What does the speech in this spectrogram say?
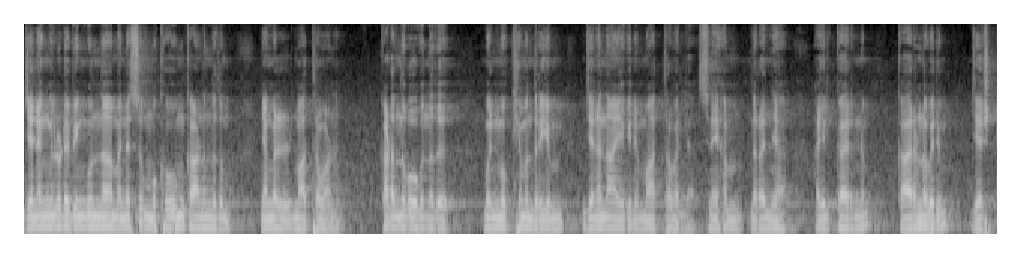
ജനങ്ങളുടെ വിങ്ങുന്ന മനസ്സും മുഖവും കാണുന്നതും ഞങ്ങൾ മാത്രമാണ്. കടന്നു പോകുന്നത് മുൻ മുഖ്യമന്ത്രിയും ജനനായകനും മാത്രമല്ല. സ്നേഹം നിറഞ്ഞ അയൽക്കാരനും കാരണവരും ജ്യേഷ്ഠ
